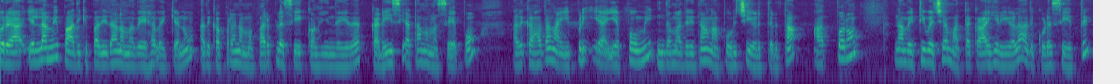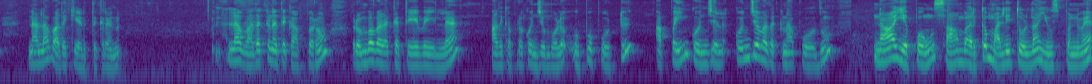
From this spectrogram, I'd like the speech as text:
ஒரு எல்லாமே பாதிக்கு பாதி தான் நம்ம வேக வைக்கணும். அதுக்கப்புறம் நம்ம பருப்பில் சேர்க்கணும். இந்த இதை கடைசியாக தான் நம்ம சேர்ப்போம். அதுக்காக தான் நான் இப்படி எப்போவுமே இந்த மாதிரி தான் நான் பொரிச்சு எடுத்துடுதான் அப்புறம் நான் வெட்டி வச்ச மற்ற காய்கறிகளை அது கூட சேர்த்து நல்லா வதக்கி எடுத்துக்கிறேன்னு நல்லா வதக்கினதுக்கு அப்புறம் ரொம்ப வதக்க தேவையில்லை. அதுக்கப்புறம் கொஞ்சம் போல் உப்பு போட்டு அப்பையும் கொஞ்சம் கொஞ்சம் வதக்குனா போதும். நான் எப்போவும் சாம்பாருக்கு மல்லித்தூள் தான் யூஸ் பண்ணுவேன்.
